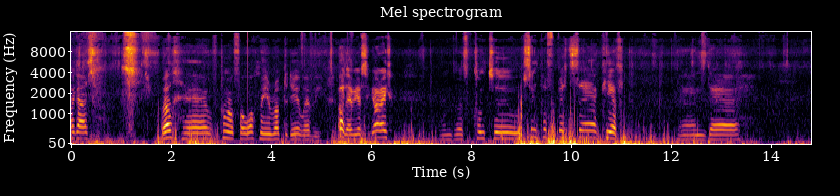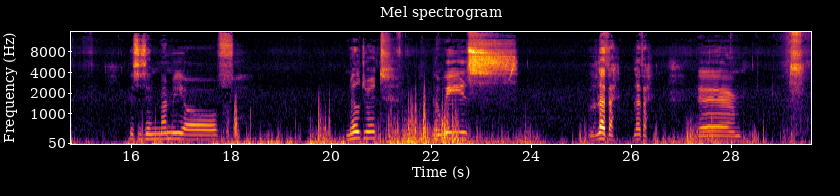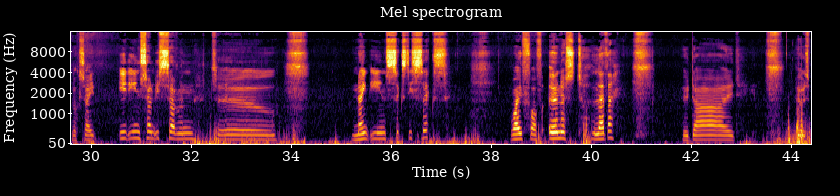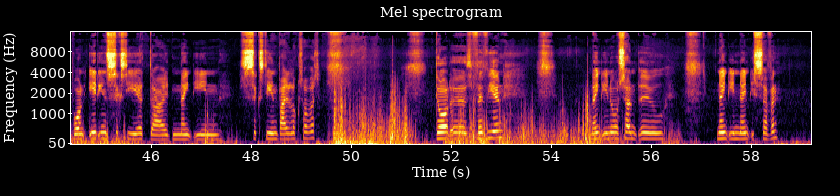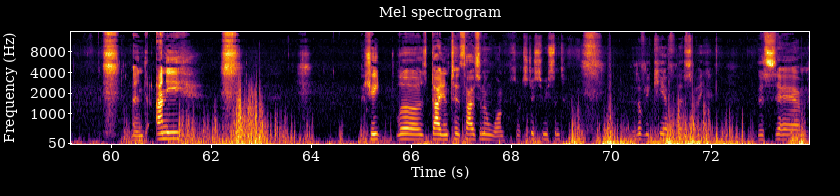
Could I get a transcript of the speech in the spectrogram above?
Hi guys. Well, uh, we've come out for a walk, me and Rob today, Where we... Oh, there he is. You alright? And we've come to Cuthbert's uh, Cave. And uh, this is in memory of Mildred Louise Leather. Leather. Um, looks like 1877 to 1966 wife of Ernest Leather who died who was born 1868 died 1916 by the looks of it. Daughters Vivian 1907 to 1997 and Annie she was died in 2001 so it's just recent. Lovely cave for this like there's um,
